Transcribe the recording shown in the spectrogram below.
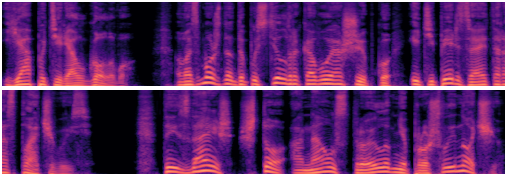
я потерял голову. Возможно, допустил роковую ошибку, и теперь за это расплачиваюсь. Ты знаешь, что она устроила мне прошлой ночью?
